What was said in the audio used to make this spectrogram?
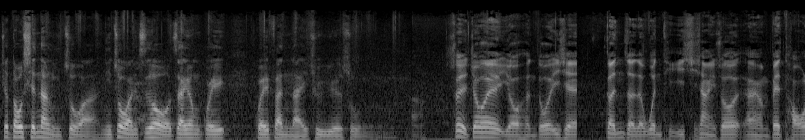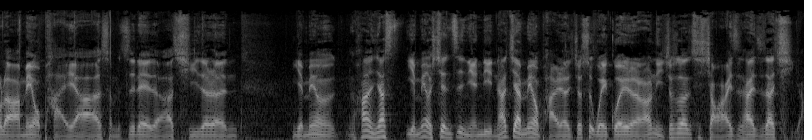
就都先让你做啊，你做完之后，我再用规规范来去约束你啊。所以就会有很多一些跟着的问题一起，像你说，嗯，被偷了啊，没有牌啊，什么之类的啊，骑的人也没有，他很像也没有限制年龄，他既然没有牌了，就是违规了，然后你就算是小孩子，他也是在骑啊。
